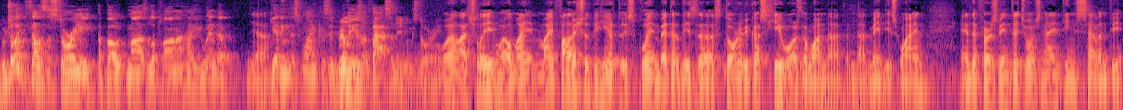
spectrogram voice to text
would you like to tell us a story about Mas La Plana, how you end up Yeah. getting this wine? Because it really is a fascinating story. Well, actually, well, my, my father should be here to explain better this uh, story because he was the one that, that made this wine. And the first vintage was 1970.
